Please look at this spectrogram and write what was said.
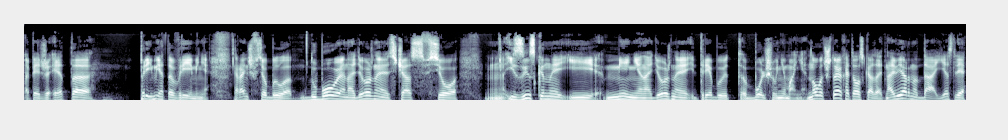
опять же, это примета времени. Раньше все было дубовое, надежное, сейчас все изысканное и менее надежное и требует больше внимания. Но вот что я хотел сказать. Наверное, да, если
